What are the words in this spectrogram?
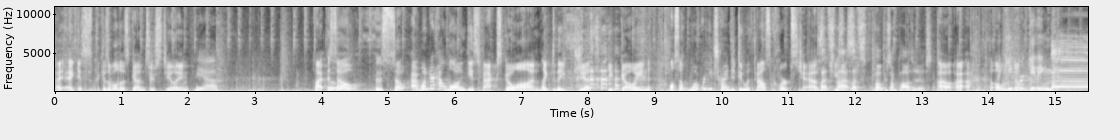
I, I guess it's because of all those guns you're stealing. Yeah. I, so, so I wonder how long these facts go on. Like, do they just keep going? Also, what were you trying to do with Mal's corpse, Chaz? Let's not. Let's focus on positives. Oh, uh, oh I keep no. forgetting that. Oh!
